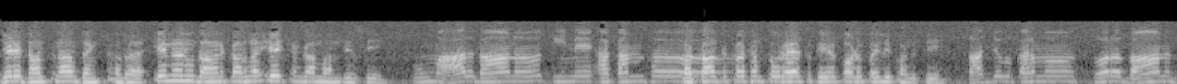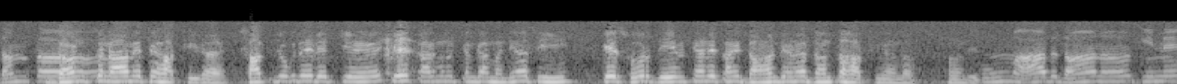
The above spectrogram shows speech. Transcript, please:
ਜਿਹੜੇ ਦੰਤ ਨਾਮ ਦੰਤਾਂ ਦਾ ਇਹਨਾਂ ਨੂੰ ਦਾਨ ਕਰਨਾ ਇਹ ਚੰਗਾ ਮੰਨਦੇ ਸੀ। ਕੁਮਾਦ ਦਾਨ ਕੀਨੇ ਅਕੰਥ। ਅਕੰਤ ਕਥਨ ਤੋਂ ਰਹਿਤ ਫੇਰ ਪੜੋ ਪਹਿਲੀ ਪੰਕਤੀ। ਸਤਜੁਗ ਕਰਮ ਸੁਰ ਦਾਨ ਦੰਤ। ਦੰਤ ਨਾਮ ਇੱਥੇ ਹਾਥੀ ਦਾ ਹੈ। ਸਤਜੁਗ ਦੇ ਵਿੱਚ ਇਹ ਕਰਮ ਨੂੰ ਚੰਗਾ ਮੰਨਿਆ ਸੀ ਕਿ ਸੁਰ ਦੇਵਤਿਆਂ ਦੇ ਤਾਂ ਦਾਨ ਦੇਣਾ ਦੰਤ ਹਾਥੀਆਂ ਦਾ। ਹਾਂਜੀ। ਕੁਮਾਦ ਦਾਨ ਕੀਨੇ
